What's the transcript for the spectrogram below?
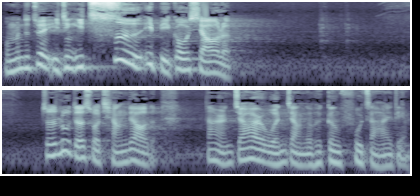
我们的罪已经一次一笔勾销了，这是路德所强调的。当然，加尔文讲的会更复杂一点。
